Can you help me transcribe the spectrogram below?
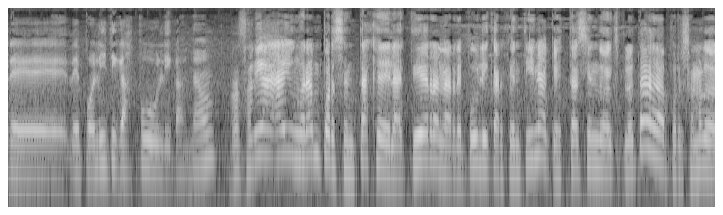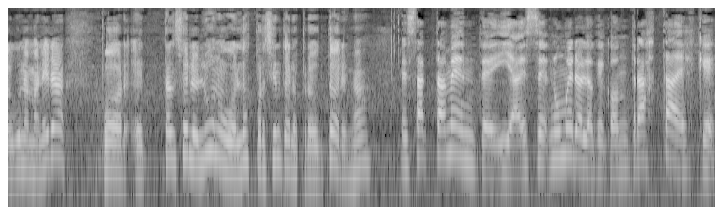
de, de, políticas públicas, ¿no? Rosalía, hay un gran porcentaje de la tierra en la República Argentina que está siendo explotada, por llamarlo de alguna manera, por eh, tan solo el 1 o el 2% de los productores, ¿no? Exactamente, y a ese número lo que contrasta es que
